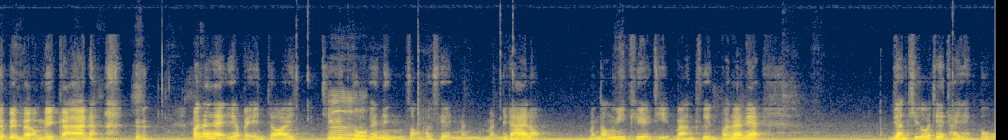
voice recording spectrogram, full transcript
จะเป็นแบบอเมริกานะเพราะฉะนั้นเนี่ยอย่าไป enjoy ชีวิตโตแค่หนึ่งสองเปอร์เซ็นต์มันมันไม่ได้หรอก มันต้องมีครีเอทีฟบ้างขึ้น เพราะฉะนั้นเนี่ย ยังคิดว่าประเทศไทยยังโอ้โห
